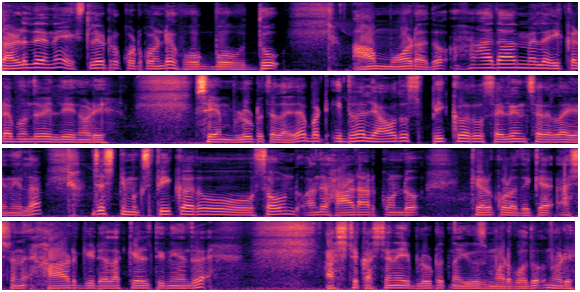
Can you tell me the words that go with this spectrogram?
ತಳ್ದೇನೆ ಎಕ್ಸ್ಲೇಟ್ರ್ ಕೊಟ್ಕೊಂಡೇ ಹೋಗ್ಬೋದು ಆ ಮೋಡದು ಅದಾದಮೇಲೆ ಈ ಕಡೆ ಬಂದು ಇಲ್ಲಿ ನೋಡಿ ಸೇಮ್ ಬ್ಲೂಟೂತ್ ಎಲ್ಲ ಇದೆ ಬಟ್ ಇದರಲ್ಲಿ ಯಾವುದು ಸ್ಪೀಕರು ಸೈಲೆನ್ಸರ್ ಎಲ್ಲ ಏನಿಲ್ಲ. ಜಸ್ಟ್ ನಿಮಗೆ ಸ್ಪೀಕರು ಸೌಂಡ್ ಅಂದರೆ ಹಾಡು ಹಾಡ್ಕೊಂಡು ಕೇಳ್ಕೊಳ್ಳೋದಕ್ಕೆ ಅಷ್ಟೇ ಹಾಡು ಗೀಡೆಲ್ಲ ಕೇಳ್ತೀನಿ ಅಂದರೆ ಅಷ್ಟಕ್ಕಷ್ಟೇ ಈ ಬ್ಲೂಟೂತ್ನ ಯೂಸ್ ಮಾಡ್ಬೋದು. ನೋಡಿ,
